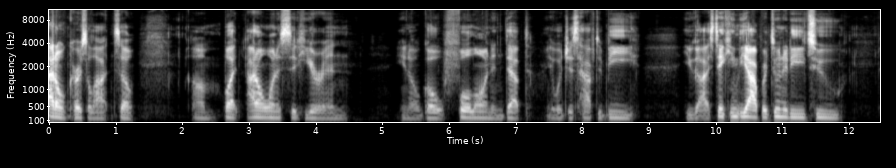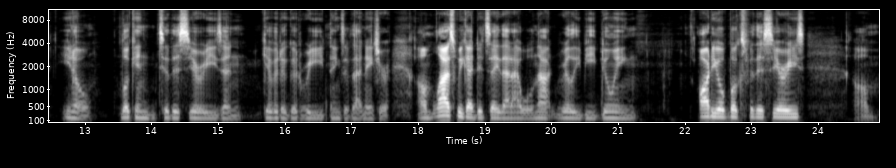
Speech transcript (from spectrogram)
I don't curse a lot, so um, but I don't want to sit here and you know go full on in depth. It would just have to be you guys taking the opportunity to you know look into this series and give it a good read, things of that nature. Um, last week I did say that I will not really be doing audiobooks for this series. Um,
